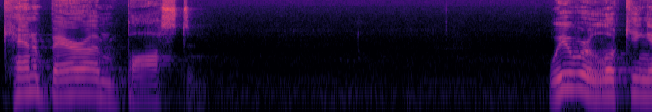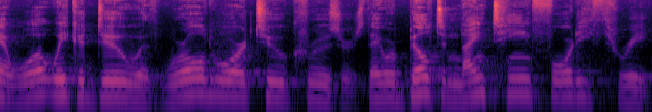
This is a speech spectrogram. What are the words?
Canberra and Boston. We were looking at what we could do with World War II cruisers. They were built in 1943.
